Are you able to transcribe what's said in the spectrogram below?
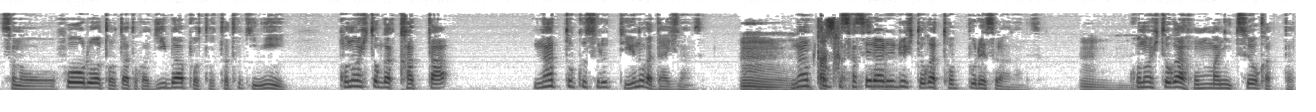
その、フォールを取ったとかギブアップを取った時に、この人が勝った、納得するっていうのが大事なんですよ。うん。納得させられる人がトップレスラーなんですよ。うん。この人がほんまに強かったっ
